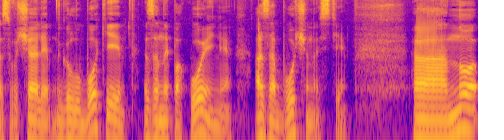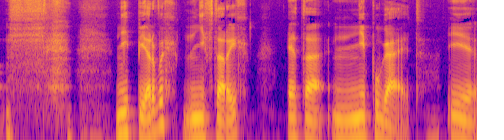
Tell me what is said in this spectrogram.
звучали глубокие занепокоения, озабоченности. А, но ни первых, ни вторых это не пугает. И,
